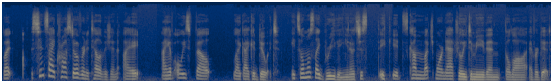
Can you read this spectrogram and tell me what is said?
But since I crossed over into television, I I have always felt like I could do it. It's almost like breathing, you know, it's just it, it's come much more naturally to me than the law ever did.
